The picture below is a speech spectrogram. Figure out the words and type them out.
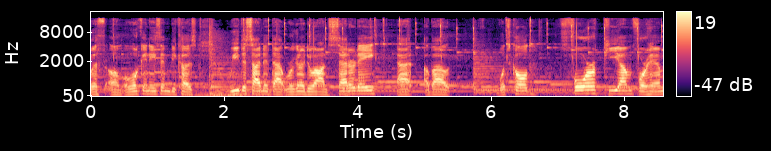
with um, Awoken Nathan, because we decided that we're going to do it on Saturday at about, what's called? 4 p.m. for him,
